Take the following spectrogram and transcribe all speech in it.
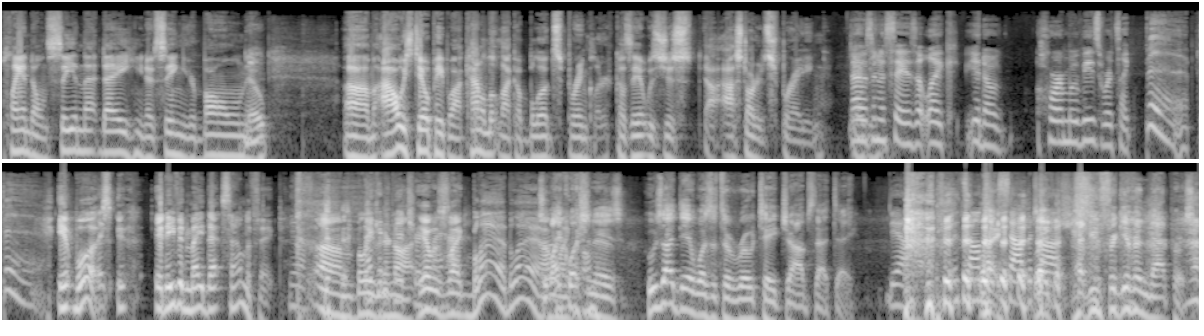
planned on seeing that day, you know, seeing your bone. Nope. And, um, I always tell people I kind of look like a blood sprinkler because it was just, I I started spraying. I was gonna say, is it like you know horror movies where it's like, bleh, bleh. It was. it, it even made that sound effect. Yeah. Um, believe it or not, it it was my like blah blah. So my question is, whose idea was it to rotate jobs that day? yeah, it sounds like Like, sabotage. have you forgiven that person?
